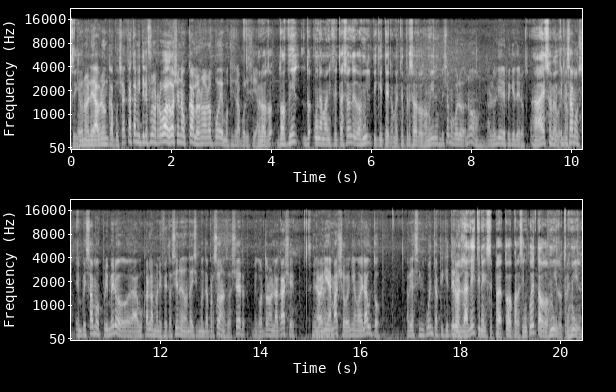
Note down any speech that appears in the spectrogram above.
sí. y a uno le da bronca, pues acá está mi teléfono robado, vayan a buscarlo. No, no podemos, dice la policía. Bueno, do- 2000, do- una manifestación de 2.000 piqueteros. ¿Metés preso a los 2.000? Empezamos con los, no, a los líderes piqueteros. Ah, eso me Empe- gustó. Empezamos, empezamos primero a buscar las manifestaciones donde hay 50 personas. Ayer me cortaron la calle, Sí, en la Avenida de. Mayo, venía con el auto, había 50 Pero piqueteros. la ley tiene que ser para todo, para 50 o 2.000 o 3.000.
